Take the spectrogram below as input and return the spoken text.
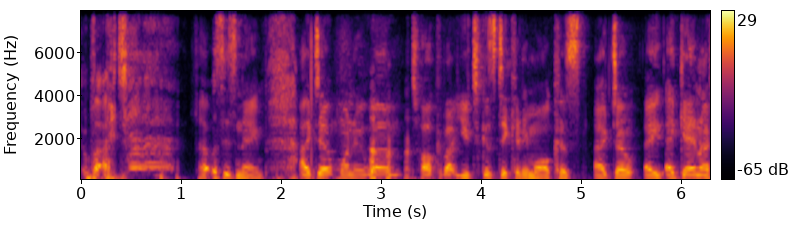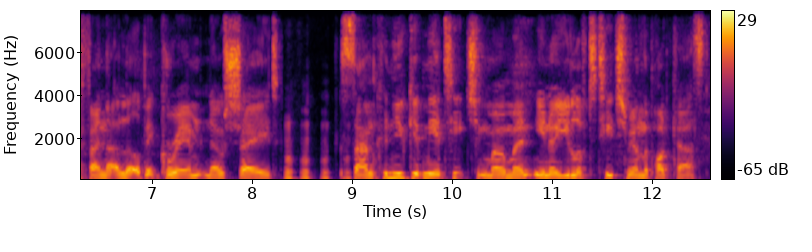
But I that was his name. I don't want to um, talk about Utica's dick anymore because I don't. I, again, I find that a little bit grim. No shade. Sam, can you give me a teaching moment? You know, you love to teach me on the podcast.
